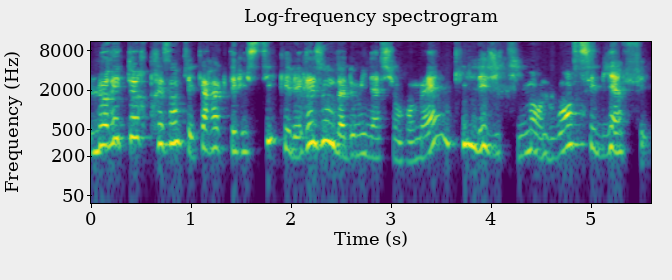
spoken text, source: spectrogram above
le rhéteur présente les caractéristiques et les raisons de la domination romaine qu'il légitime en louant ses bienfaits.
